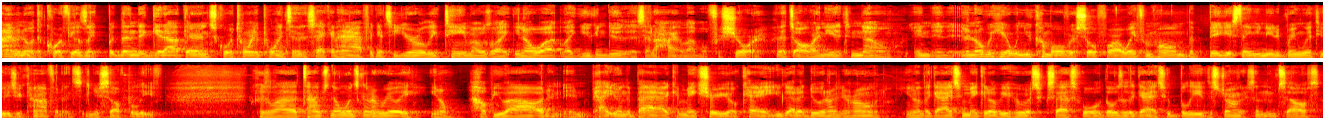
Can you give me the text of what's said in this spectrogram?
I don't even know what the court feels like. But then to get out there and score 20 points in the second half against a EuroLeague team, I was like, you know what? Like, you can do this at a high level for sure. That's all I needed to know. And, and, and over here, when you come over so far away from home, the biggest thing you need to bring with you is your confidence and your self belief because a lot of times no one's going to really you know help you out and, and, pat you on the back and make sure you're okay. You got to do it on your own. You know the guys who make it over here who are successful those are the guys who believe the strongest in themselves.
